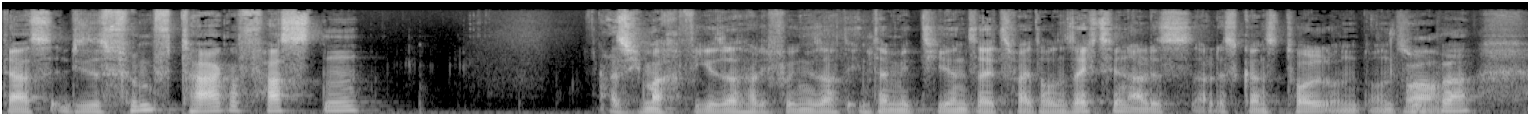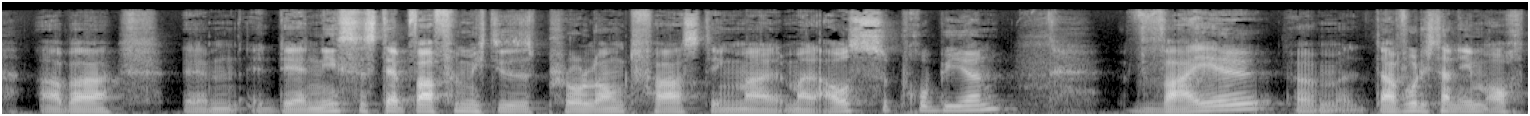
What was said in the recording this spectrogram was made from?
dass dieses Fünf-Tage-Fasten, also ich mache, wie gesagt, hatte ich vorhin gesagt, intermittierend seit 2016, alles, alles ganz toll und, und Wow. super. Aber ähm, der nächste Step war für mich, dieses Prolonged Fasting mal, mal auszuprobieren, weil ähm, da wurde ich dann eben auch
